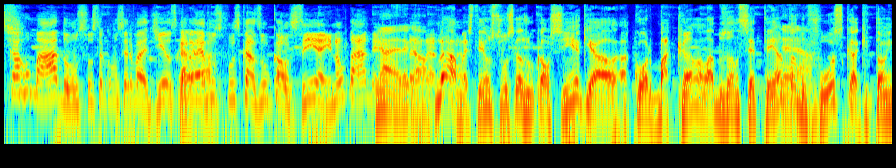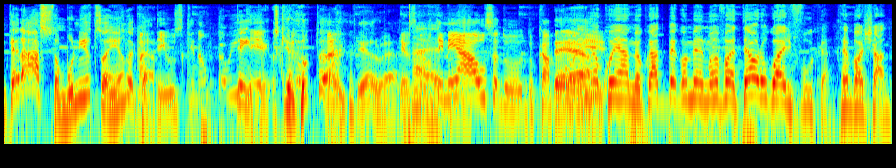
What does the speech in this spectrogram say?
Fusca arrumados, uns Fusca conservadinhos. Os caras É. levam os Fusca azul calcinha e não dá, né? Ah, é legal. Não, mas tem uns Fusca azul calcinha, que é a, a cor bacana lá dos anos 70 É. do Fusca, que estão inteiraços, estão bonitos ainda, cara. Mas tem os que não estão Tem, tem inteiros. os que não estão inteiros, é. Tem os que Ah, não é, tem nem tem. a alça do, do capô. É. ali. Meu cunhado, meu cunhado pegou minha irmã e foi até o Uruguai de Fuca, rebaixado.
